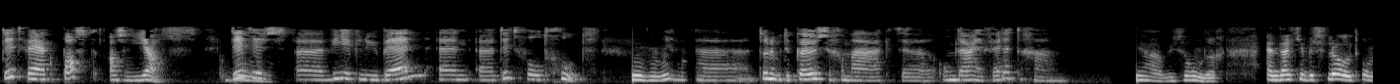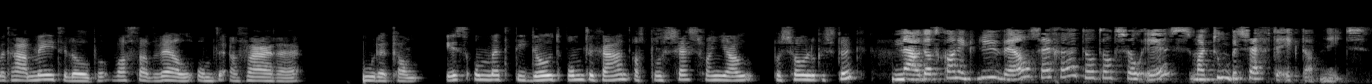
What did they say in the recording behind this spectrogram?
dit werk past als een jas. Dit hmm. is uh, wie ik nu ben en uh, dit voelt goed. Mm-hmm. En, uh, toen heb ik de keuze gemaakt om daarin verder te gaan. Ja, bijzonder. En dat je besloot om met haar mee te lopen, was dat wel om te ervaren hoe dat dan is om met die dood om te gaan als proces van jouw persoonlijke stuk? Nou, dat kan ik nu wel zeggen dat dat zo is, maar toen besefte ik dat niet.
